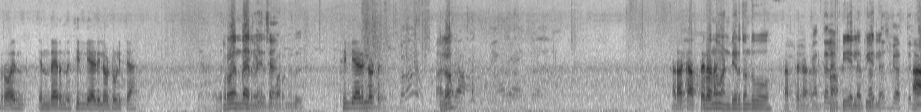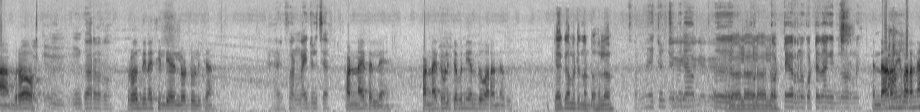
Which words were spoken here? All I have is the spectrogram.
ബ്രോ എന്ത്- എന്തായിരുന്നു ചില്ലിയാടിലോട്ട് വിളിച്ച? ബ്രോ എന്തായിരുന്നു പറഞ്ഞത്? ചില്ലിയാടിലോട്ട് ഹലോ? എടാ കത്തലാണ്. ഒന്ന് വണ്ടി എടുത്തോണ്ട് പോ. കത്തലാണ്. പി അല്ല പി അല്ല ആ ബ്രോ. ബ്രോ ഇതിനെ ചില്ലിയാടിലോട്ട് വിളിച്ച? ഫണ്ണായിട്ട് വിളിച്ച? ഫണ്ണായിട്ടല്ലേ? ഫണ്ണായിട്ട് വിളിച്ചപ്പോ നീ എന്ത് പറഞ്ഞത്? കേൾക്കാൻ പറ്റുന്നുണ്ടോ? ഹലോ. എന്താണ് നീ പറഞ്ഞ?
